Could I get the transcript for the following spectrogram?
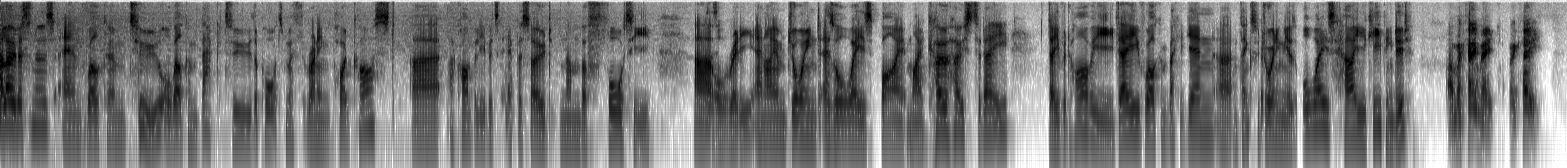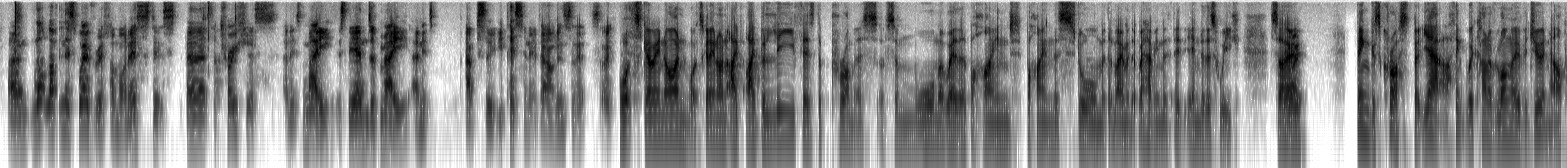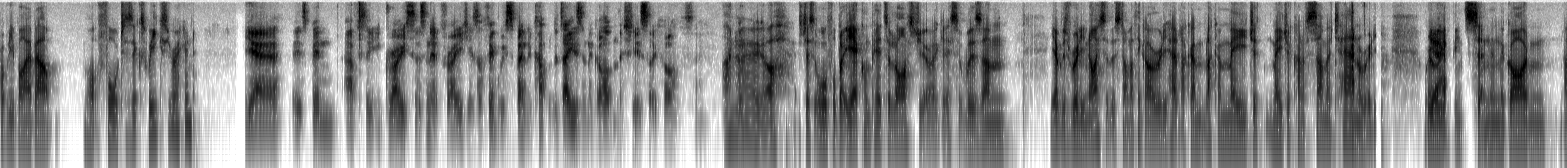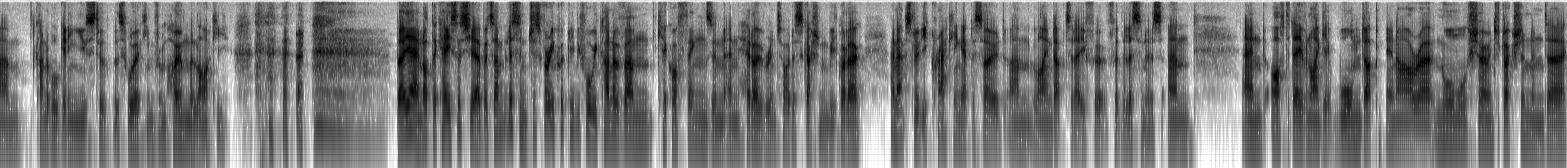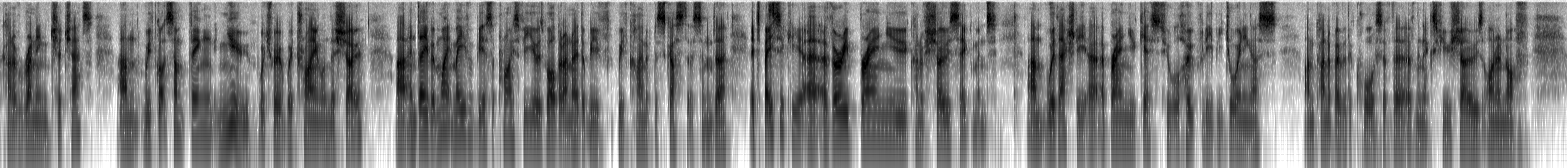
Hello, listeners, and welcome to, or welcome back to the Portsmouth Running Podcast. Uh, I can't believe it's episode number 40 uh, already, and I am joined, as always, by my co host today, David Harvey. Dave, welcome back again, uh, and thanks for joining me as always. How are you keeping, dude? I'm okay, mate. I'm okay. Um, not loving this weather, if I'm honest. It's uh, atrocious, and it's May. It's the end of May, and it's absolutely pissing it down, isn't it? So what's going on? What's going on? I, I believe there's the promise of some warmer weather behind behind the storm at the moment that we're having at the end of this week. So right. fingers crossed. But yeah, I think we're kind of long overdue it now. Probably by about what four to six weeks, you reckon? Yeah, it's been absolutely gross, isn't it, for ages? I think we've spent a couple of days in the garden this year so far. So. I know, oh, it's just awful. But yeah, compared to last year, I guess it was um yeah, it was really nice at this time. I think I already had like a like a major major kind of summer tan already, where yeah. we've been sitting in the garden, um, kind of all getting used to this working from home malarkey. but yeah, not the case this year. But um, listen, just very quickly before we kind of um kick off things and, and head over into our discussion, we've got a an absolutely cracking episode um lined up today for for the listeners. Um, and after Dave and I get warmed up in our uh, normal show introduction and uh, kind of running chit chat, um, we've got something new which we're, we're trying on the show. Uh, and Dave, it might may even be a surprise for you as well, but I know that we've we've kind of discussed this, and uh, it's basically a, a, very brand new kind of show segment um, with actually a, a, brand new guest who will hopefully be joining us um, kind of over the course of the of the next few shows on and off.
